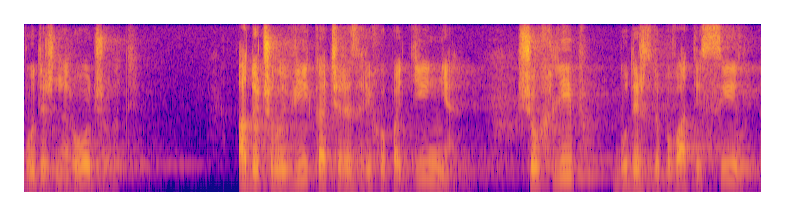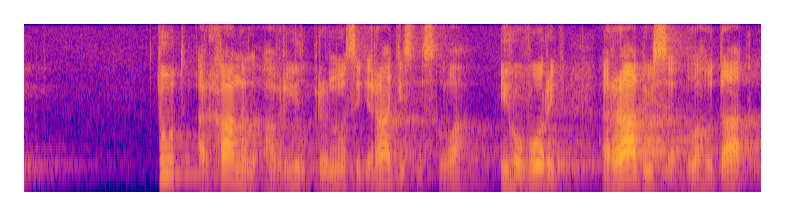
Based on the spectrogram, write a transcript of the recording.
будеш народжувати, а до чоловіка через гріхопадіння, що хліб будеш здобувати силою. Тут Архангел Гавріл приносить радісні слова і говорить: радуйся, благодатно.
